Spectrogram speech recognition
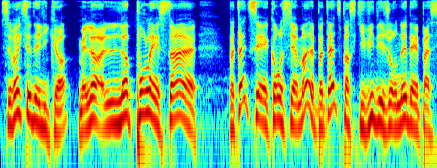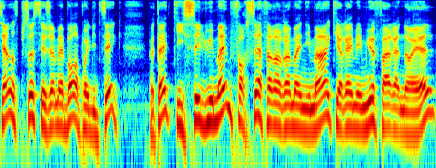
C'est vrai que c'est délicat, mais là, là pour l'instant, euh, peut-être c'est inconsciemment, peut-être parce qu'il vit des journées d'impatience, puis ça, c'est jamais bon en politique. Peut-être qu'il s'est lui-même forcé à faire un remaniement qu'il aurait aimé mieux faire à Noël,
